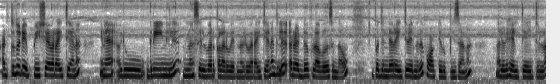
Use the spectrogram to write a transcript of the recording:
അടുത്തതൊരു എപ്പീഷ്യ വെറൈറ്റിയാണ് ഇങ്ങനെ ഒരു ഗ്രീനിൽ ഇങ്ങനെ സിൽവർ കളർ വരുന്ന ഒരു വെറൈറ്റിയാണ് ഇതിൽ റെഡ് ഫ്ലവേഴ്സ് ഉണ്ടാവും. അപ്പോൾ ഇതിന്റെ റേറ്റ് വരുന്നത് ഫോർട്ടി റുപ്പീസാണ് നല്ലൊരു ഹെൽത്തി ആയിട്ടുള്ള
